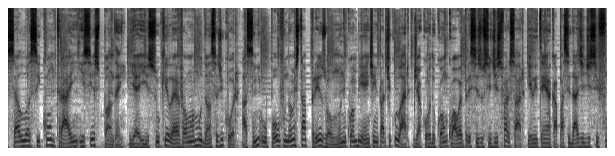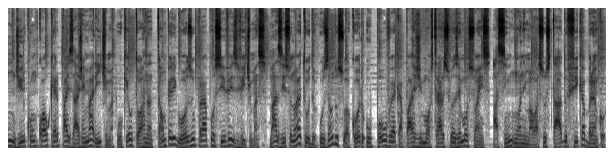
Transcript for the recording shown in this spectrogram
essas células se contraem e se expandem, e é isso que leva a uma mudança de cor. Assim, o polvo não está preso a um único ambiente em particular, de acordo com o qual é preciso se disfarçar. Ele tem a capacidade de se fundir com qualquer paisagem marítima, o que o torna tão perigoso para possíveis vítimas. Mas isso não é tudo. Usando sua cor, o polvo é capaz de mostrar suas emoções. Assim, um animal assustado fica branco,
